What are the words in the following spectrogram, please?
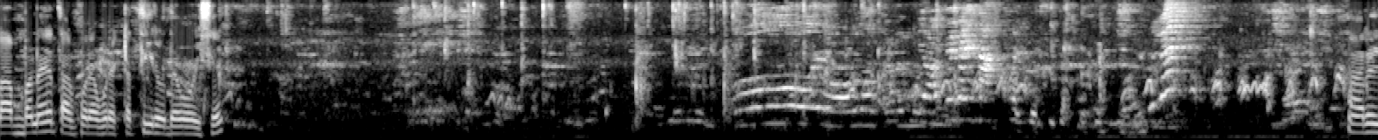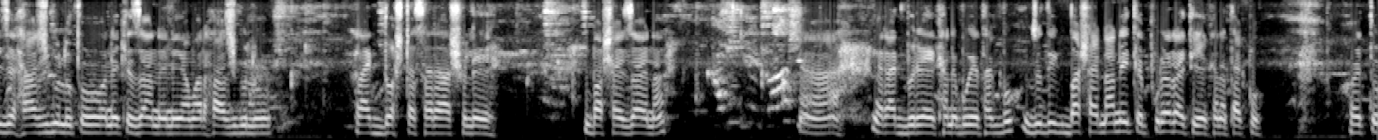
লাভ বানায়, তারপরে আবার একটা তীরও দেওয়া হয়েছে। আর এই যে হাঁসগুলো তো অনেকে জানেনি আমার হাঁসগুলো রাত দশটা ছাড়া আসলে বাসায় যায় না। রাত ভরে এখানে বয়ে থাকব। যদি বাসায় না নিতে পুরা রাতে এখানে থাকব। হয়তো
